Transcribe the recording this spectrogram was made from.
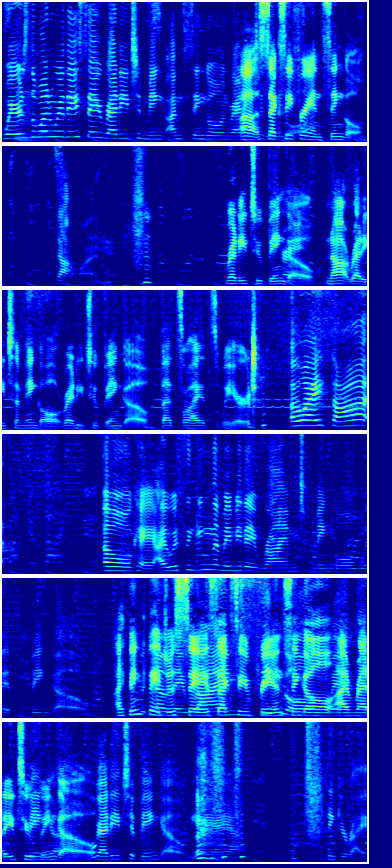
Where's the one where they say "ready to mingle"? I'm single and ready. Hmm. Uh, to sexy, mingle. free, and single. That one. Ready to bingo, Right. not ready to mingle. Ready to bingo. That's why it's weird. Oh, I thought. Oh, okay. I was thinking that maybe they rhymed mingle with bingo. I think But they no, just they say sexy, free, and single. I'm ready to bingo. Ready to bingo. Yeah, yeah, yeah. I think you're right.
